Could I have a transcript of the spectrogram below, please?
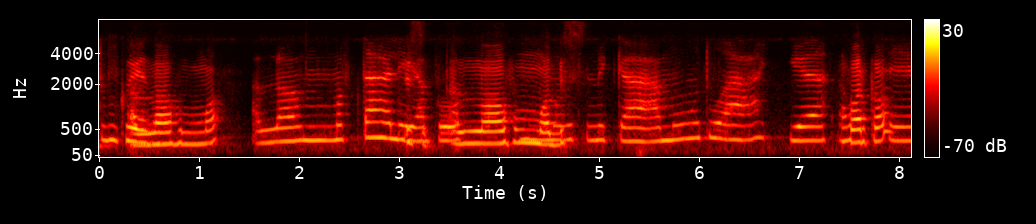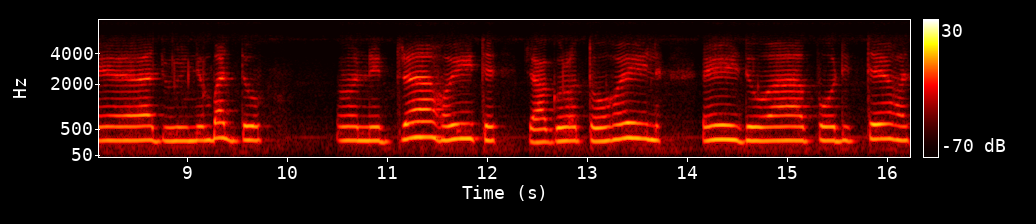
তুমি কই আল্লাহুম্মা। اللهم افتح لي বিস- أبواب আল্লাহুম্মা বিস باسمك أموت وأحيا আবার কও দুই নম্বর দো নিদ্রা হইতে জাগ্রত হইলে এই দোয়া পড়িতে হয়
